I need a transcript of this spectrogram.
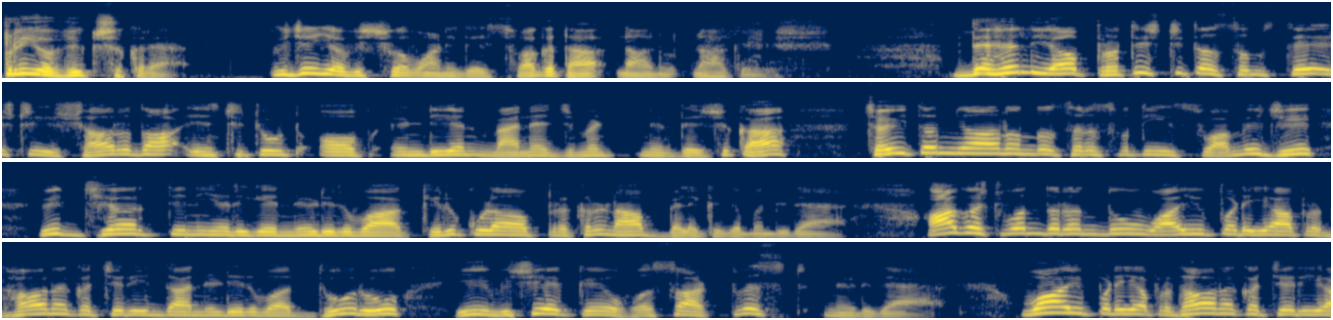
ಪ್ರಿಯ ವೀಕ್ಷಕರ ವಿಜಯ ವಿಶ್ವವಾಣಿಗೆ ಸ್ವಾಗತ. ನಾನು ನಾಗೇಶ್. ದೆಹಲಿಯ ಪ್ರತಿಷ್ಠಿತ ಸಂಸ್ಥೆ Shri Sharada institute of Indian management ನಿರ್ದೇಶಕ ಚೈತನ್ಯಾನಂದ ಸರಸ್ವತಿ ಸ್ವಾಮೀಜಿ ವಿದ್ಯಾರ್ಥಿನಿಯರಿಗೆ ನೀಡಿರುವ ಕಿರುಕುಳ ಪ್ರಕರಣ ಬೆಳಕಿಗೆ ಬಂದಿದೆ. ಆಗಸ್ಟ್ ಒಂದರಂದು ವಾಯುಪಡೆಯ ಪ್ರಧಾನ ಕಚೇರಿಯಿಂದ ನೀಡಿರುವ ದೂರು ಈ ವಿಷಯಕ್ಕೆ ಹೊಸ ಟ್ವಿಸ್ಟ್ ನೀಡಿದೆ. ವಾಯುಪಡೆಯ ಪ್ರಧಾನ ಕಚೇರಿಯ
